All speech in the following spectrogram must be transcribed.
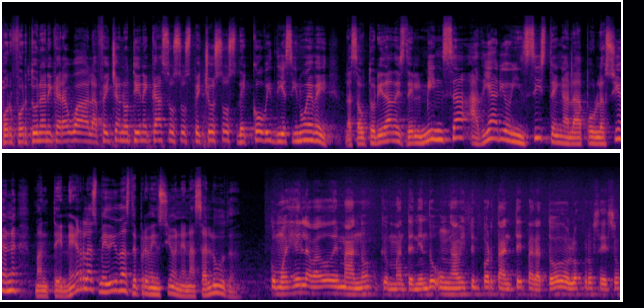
Por fortuna, Nicaragua a la fecha no tiene casos sospechosos de COVID-19. Las autoridades del MINSA a diario insisten a la población mantener las medidas de prevención en la salud. Como es el lavado de manos, manteniendo un hábito importante para todos los procesos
